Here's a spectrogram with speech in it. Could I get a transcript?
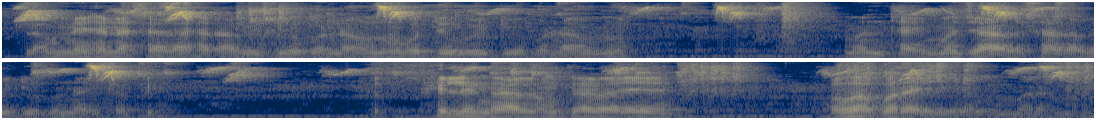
એટલે અમને છે ને સારા સારા વીડિયો બનાવવાનું વધુ વીડિયો બનાવવાનું મન થાય મજા આવે સારા વીડિયો બનાવી શકીએ. ફિલિંગ આવે શું કહેવાય હવા ભરાઈ જાય મારામાં.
